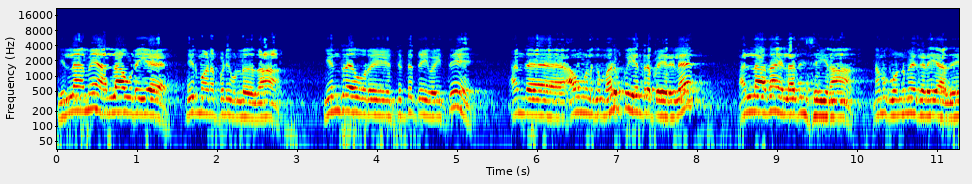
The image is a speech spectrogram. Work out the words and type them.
எல்லாமே அல்லாஹ்வுடைய தீர்மானப்படி உள்ளதுதான் என்ற ஒரு திட்டத்தை வைத்து அந்த அவங்களுக்கு மறுப்பு என்ற பெயரில் அல்லாஹ் தான் எல்லாத்தையும் செய்கிறான் நமக்கு ஒன்றுமே கிடையாது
